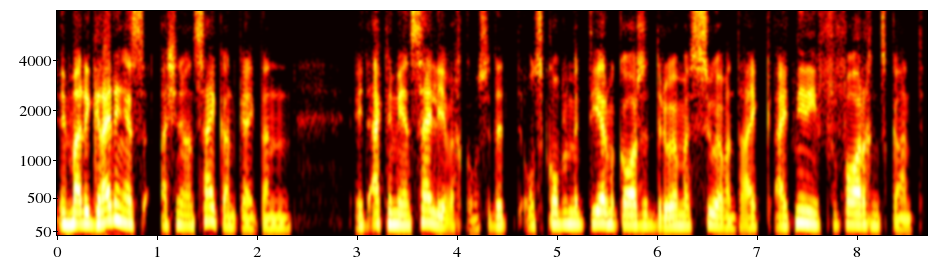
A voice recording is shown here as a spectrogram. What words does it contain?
en maar die grading is as jy nou aan sy kant kyk dan het ek nie meer in sy lewe gekom. So dit ons komplementeer mekaar se drome so want hy hy het nie die vervaardigingskant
